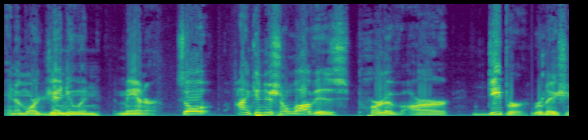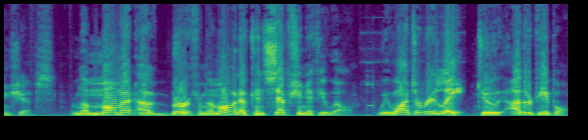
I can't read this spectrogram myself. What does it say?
in a more genuine manner. So, unconditional love is part of our deeper relationships. From the moment of birth, from the moment of conception, if you will, we want to relate to other people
